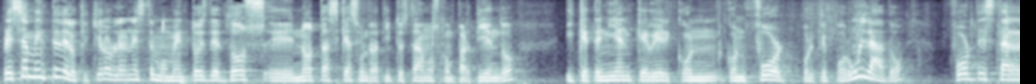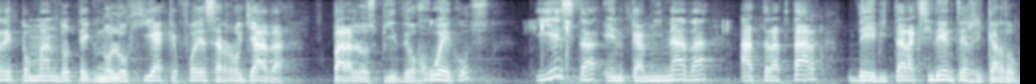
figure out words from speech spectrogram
Precisamente de lo que quiero hablar en este momento es de dos eh, notas que hace un ratito estábamos compartiendo y que tenían que ver con, con Ford, porque por un lado, Ford está retomando tecnología que fue desarrollada para los videojuegos y está encaminada a tratar de evitar accidentes, Ricardo.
